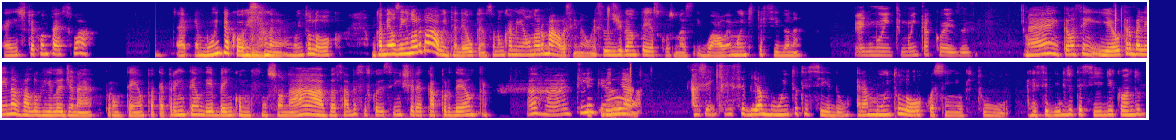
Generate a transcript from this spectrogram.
É isso que acontece lá. É, é muita coisa, né? Muito louco. Um caminhãozinho normal, entendeu? Pensa num caminhão normal, assim, não esses gigantescos, mas igual é muito tecido, né? É muito, muita coisa. É, então assim, e eu trabalhei na Valo Village, né, por um tempo, até para entender bem como funcionava, sabe, essas coisas assim, xeretar por dentro. Aham, uhum, que legal. Queria, a gente recebia muito tecido, era muito louco, assim, o que tu recebia de tecido, e quando,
